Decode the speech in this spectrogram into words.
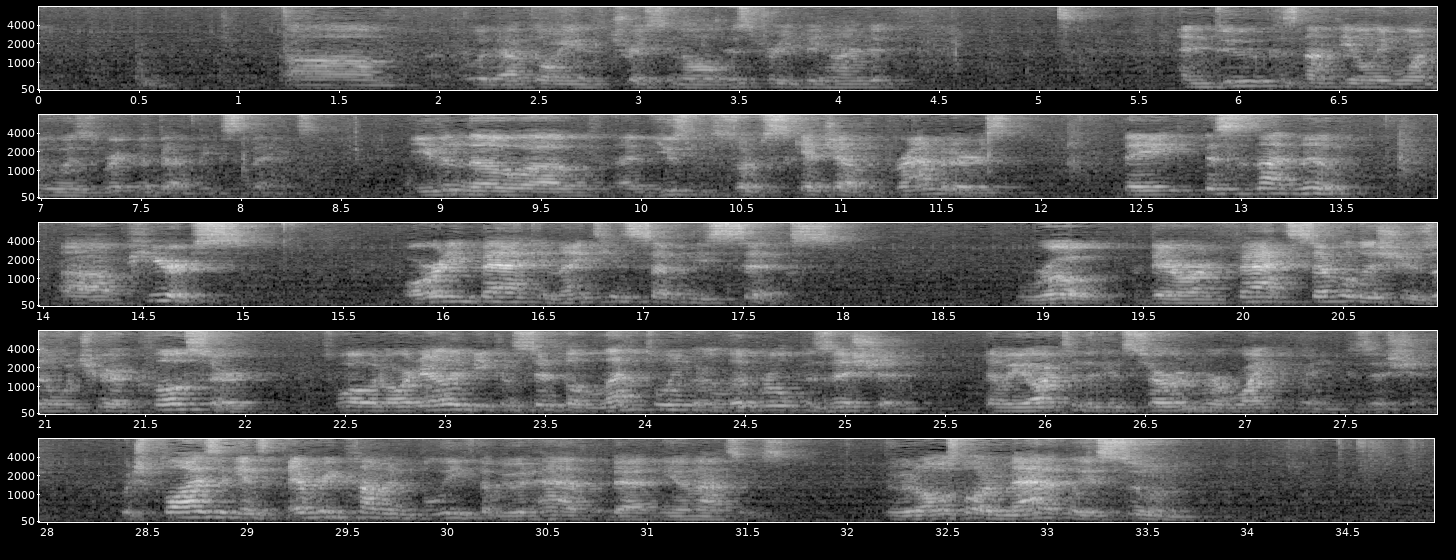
um, without going into tracing the history behind it. And Duke is not the only one who has written about these things. Even though uh, I've used to sort of sketch out the parameters, they, this is not new. Uh, Pierce, already back in 1976, wrote there are in fact several issues on which we are closer what would ordinarily be considered the left-wing or liberal position than we are to the conservative or right-wing position, which flies against every common belief that we would have about neo-Nazis. We would almost automatically assume,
